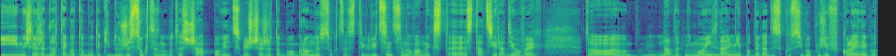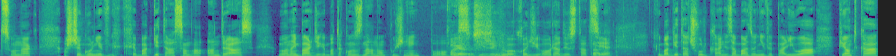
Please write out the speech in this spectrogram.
I myślę, że dlatego to był taki duży sukces, no bo też trzeba powiedzieć sobie szczerze, to był ogromny sukces tych licencjonowanych e, stacji radiowych. To nawet moim zdaniem nie podlega dyskusji, bo później w kolejnych odsłonach, a szczególnie chyba GTA San Andreas była najbardziej chyba taką znaną później po wersji, jeżeli mhm. chodzi o radiostację. Tak Chyba GTA 4 za bardzo nie wypaliła. Piątka,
